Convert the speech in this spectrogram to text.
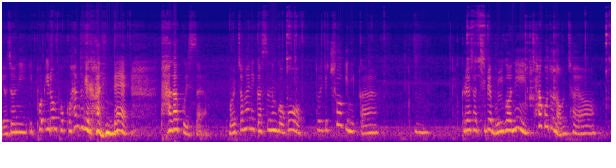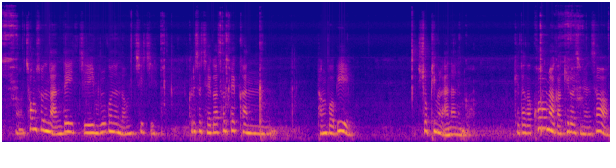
여전히 이 포, 이런 포크 한두 개가 아닌데 다 갖고 있어요. 멀쩡하니까 쓰는 거고 또 이게 추억이니까. 음. 그래서 집에 물건이 차고도 넘쳐요. 어, 청소는 안 돼 있지, 물건은 넘치지. 그래서 제가 선택한 방법이 쇼핑을 안 하는 거. 게다가 코로나가 길어지면서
